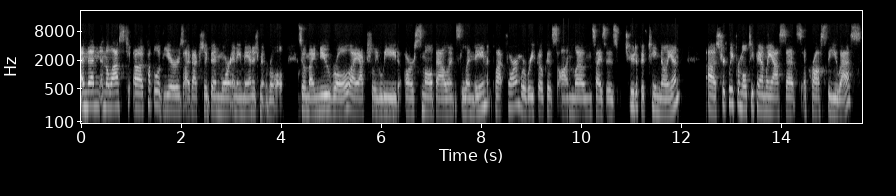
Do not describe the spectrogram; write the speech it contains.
And then in the last uh, couple of years, I've actually been more in a management role. So, my new role, I actually lead our small balance lending platform where we focus on loan sizes 2 to 15 million, uh, strictly for multifamily assets across the US.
